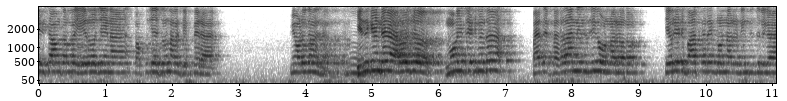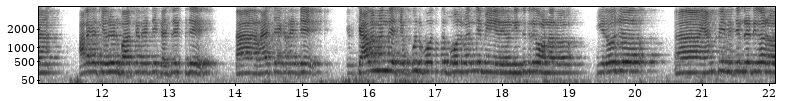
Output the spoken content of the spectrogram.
ఐదు సంవత్సరాల్లో ఏ రోజైనా తప్పు చేసి అలా చెప్పారా? మేము అడుగుతాం సార్. ఎందుకంటే ఆ రోజు మోహిత్ రెడ్డి మీద ప్రధాన నిందితుడిగా ఉన్నారు. చెవిరెడ్డి భాస్కర్ రెడ్డి ఉన్నారు నిందితులుగా. అలాగే చెవిరెడ్డి భాస్కర్ రెడ్డి కసిరెడ్డి ఆ, రాజశేఖర్ రెడ్డి. ఇక చాలా మంది చెప్పుకుంటూ పోతే బోలు మంది మీ నిందితులుగా ఉన్నారు. ఈ రోజు ఎంపీ నితిన్ రెడ్డి గారు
